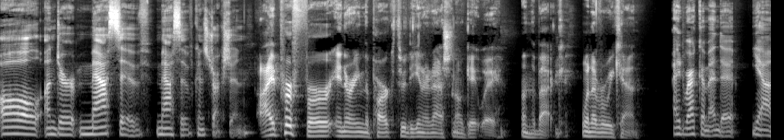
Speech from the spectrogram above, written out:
all under massive, massive construction. I prefer entering the park through the International Gateway on the back whenever we can. I'd recommend it. Yeah,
